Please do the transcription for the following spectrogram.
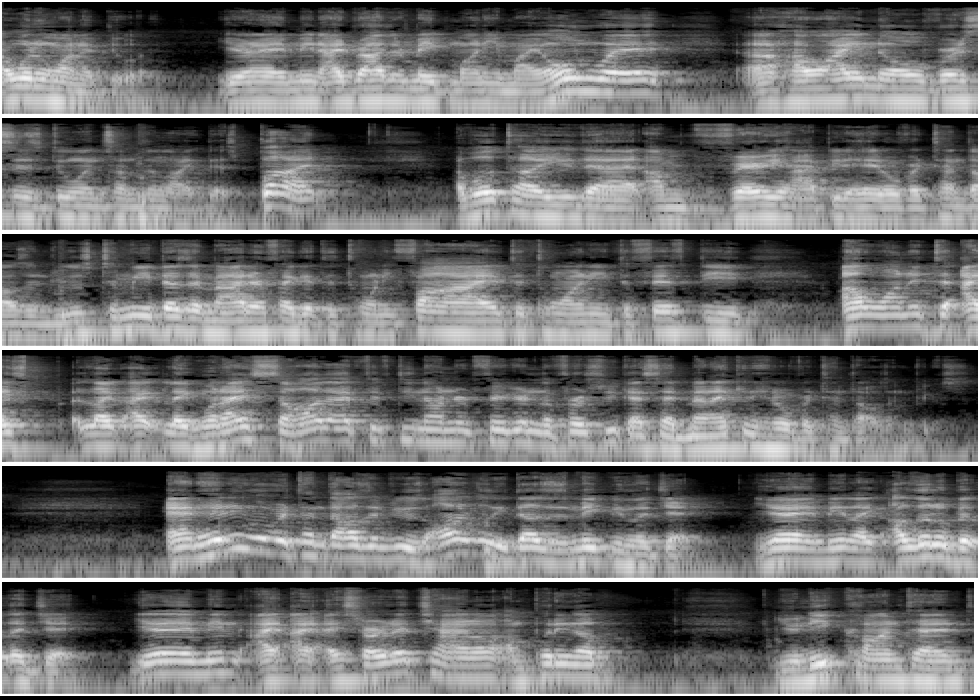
I wouldn't want to do it. You know what I mean? I'd rather make money my own way, uh, how I know, versus doing something like this. But I will tell you that I'm very happy to hit over 10,000 views. To me, it doesn't matter if I get to 25, to 20, to 50. I wanted to, I like, I like when I saw that 1500 figure in the first week, I said, man, I can hit over 10,000 views. And hitting over 10,000 views, all it really does is make me legit. You know what I mean? Like a little bit legit. You know what I mean? I, I, I started a channel. I'm putting up unique content.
